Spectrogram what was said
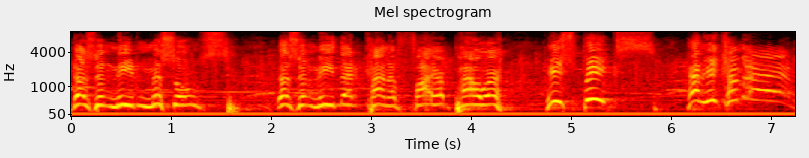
doesn't need missiles, doesn't need that kind of firepower. He speaks and he commands.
